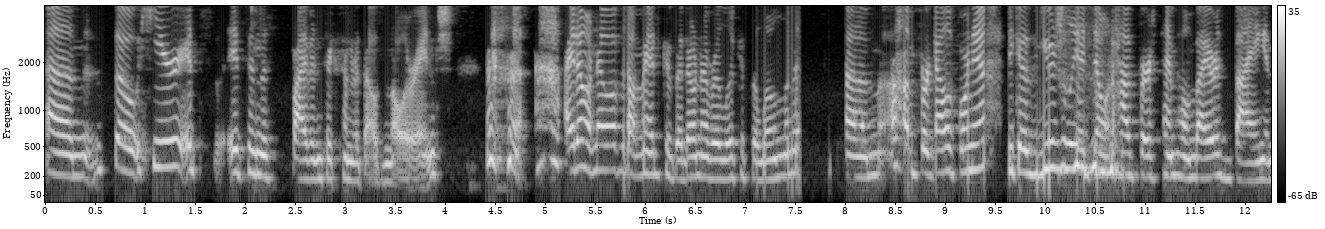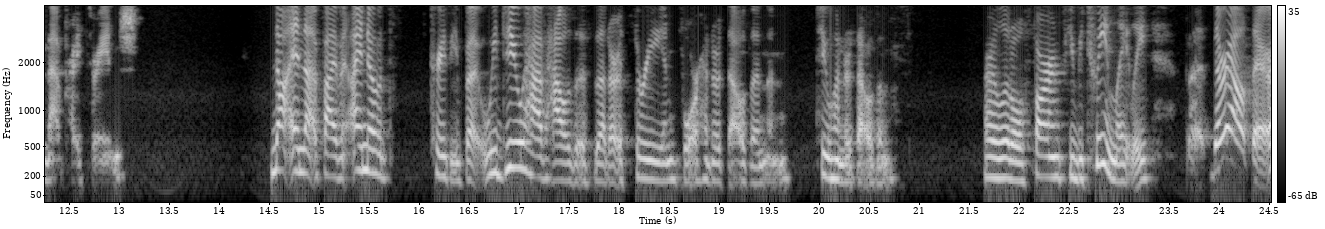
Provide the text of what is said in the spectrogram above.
Um, so here it's it's in this five and six hundred thousand dollar range. I don't know off the top of my head because I don't ever look at the loan limit um, for California because usually I don't have first time home buyers buying in that price range. Not in that five. I know it's crazy, but we do have houses that are three and four hundred thousand and 200,000s are a little far and few between lately, but they're out there.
